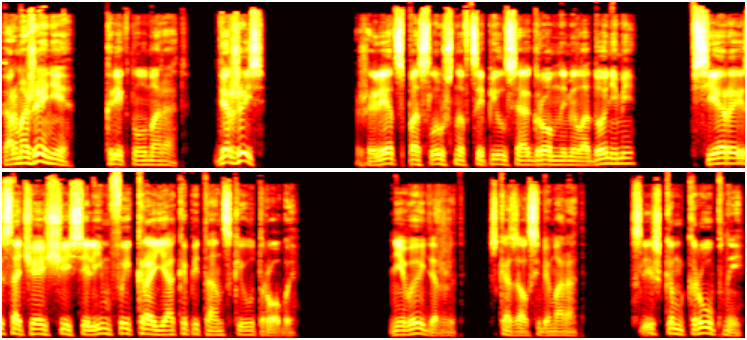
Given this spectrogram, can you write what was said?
«Торможение!» — крикнул Марат. «Держись!» Жилец послушно вцепился огромными ладонями в серые, сочащиеся лимфой края капитанской утробы. «Не выдержит», — сказал себе Марат. «Слишком крупный,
